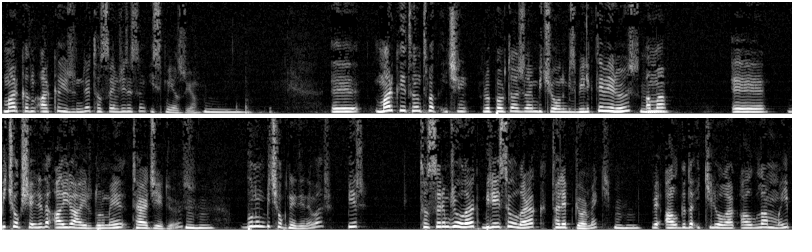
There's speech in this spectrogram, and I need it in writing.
markanın arka yüzünde tasarımcısının ismi yazıyor. Hı. Ee, markayı tanıtmak için röportajların birçoğunu biz birlikte veriyoruz Hı hı. ama e, birçok şeyde de ayrı ayrı durmayı tercih ediyoruz. Hı hı. Bunun birçok nedeni var. Bir, tasarımcı olarak bireysel olarak talep görmek Hı hı. ve algıda ikili olarak algılanmayıp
